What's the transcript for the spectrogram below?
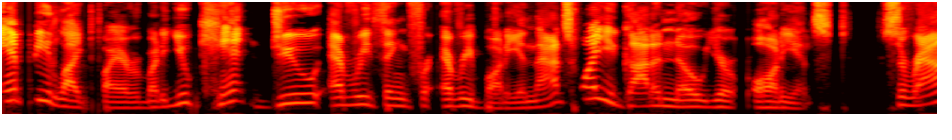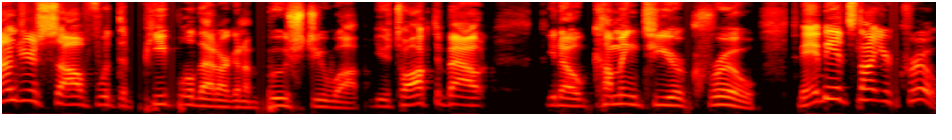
can't be liked by everybody. You can't do everything for everybody. And that's why you got to know your audience. Surround yourself with the people that are going to boost you up. You talked about, you know, coming to your crew. Maybe it's not your crew.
